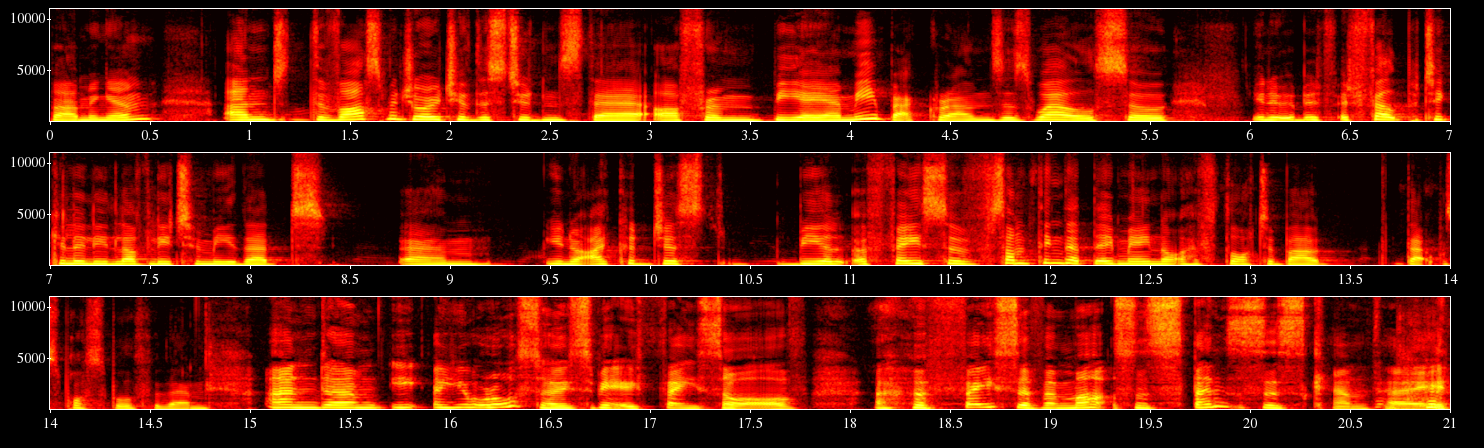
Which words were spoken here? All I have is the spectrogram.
Birmingham. And the vast majority of the students there are from BAME backgrounds as well. So, you know, it, it felt particularly lovely to me that, um, you know, I could just be a, a face of something that they may not have thought about that was possible for them. And um, you, you, were also a face of a face of a Marks and Spencers campaign.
